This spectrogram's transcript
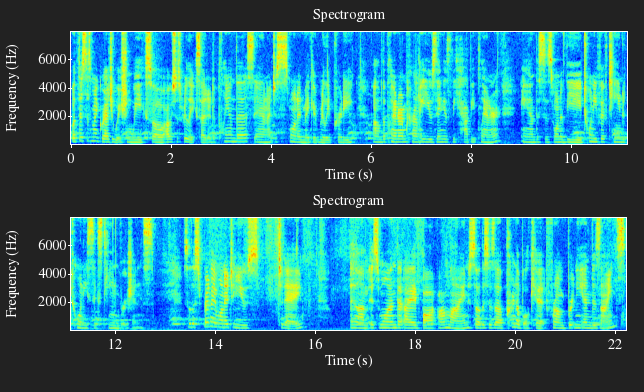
but this is my graduation week, so I was just really excited to plan this and I just wanted to make it really pretty. Um, the planner I'm currently using is the Happy Planner, and this is one of the 2015 to 2016 versions. So the spread I wanted to use today um, is one that I bought online. So this is a printable kit from Brittney N Designs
